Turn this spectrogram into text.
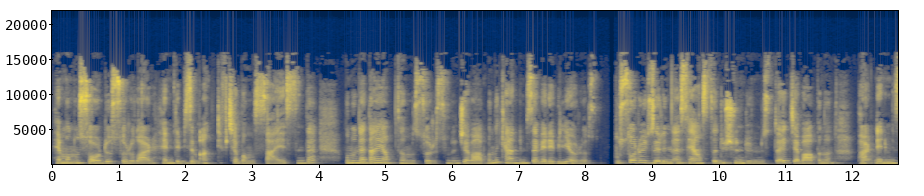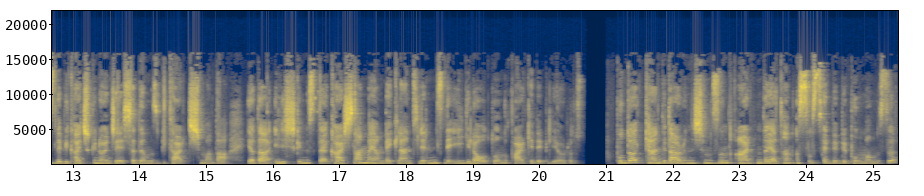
hem onun sorduğu sorular hem de bizim aktif çabamız sayesinde bunu neden yaptığımız sorusunun cevabını kendimize verebiliyoruz. Bu soru üzerine seansta düşündüğümüzde cevabının partnerimizle birkaç gün önce yaşadığımız bir tartışmada ya da ilişkimizde karşılanmayan beklentilerimizle ilgili olduğunu fark edebiliyoruz. Bu da kendi davranışımızın ardında yatan asıl sebebi bulmamızı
